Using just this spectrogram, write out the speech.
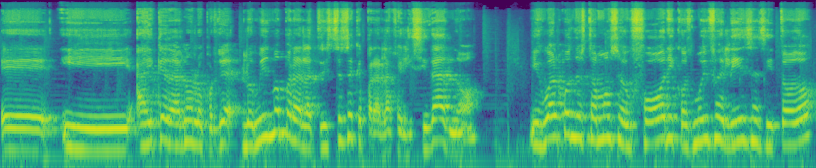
eh, y hay que darnos la oportunidad. Lo mismo para la tristeza que para la felicidad, ¿no? Igual cuando estamos eufóricos, muy felices y todo,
